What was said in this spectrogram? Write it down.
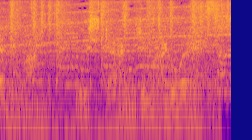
anyone who stands in my way.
